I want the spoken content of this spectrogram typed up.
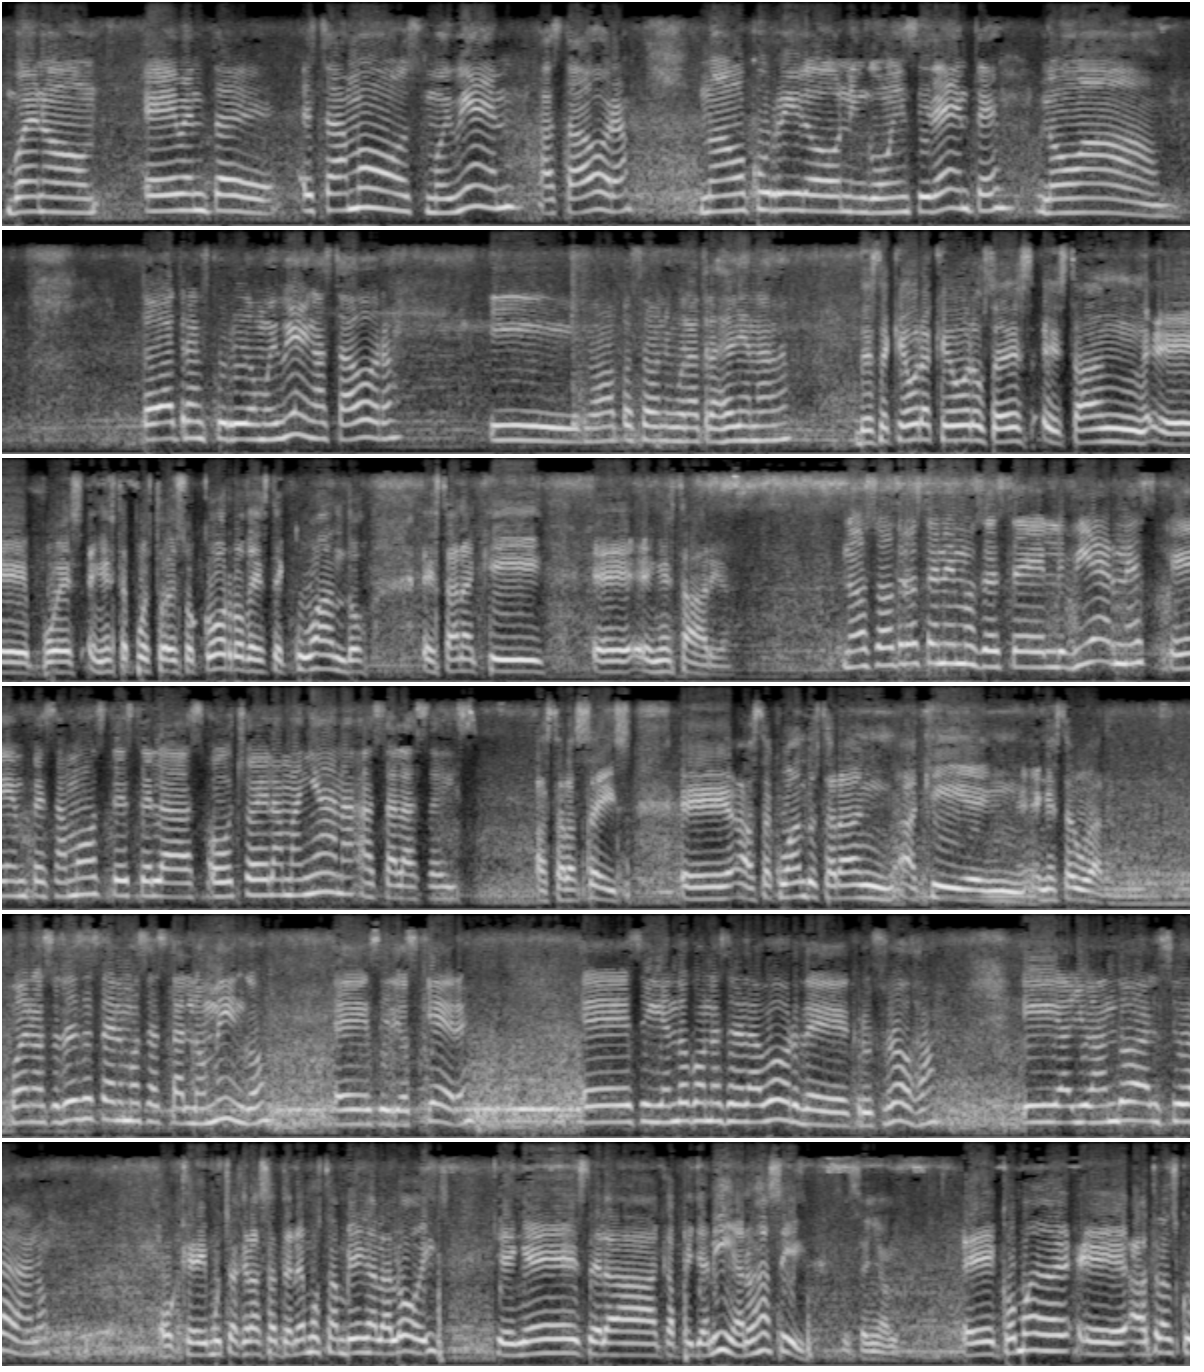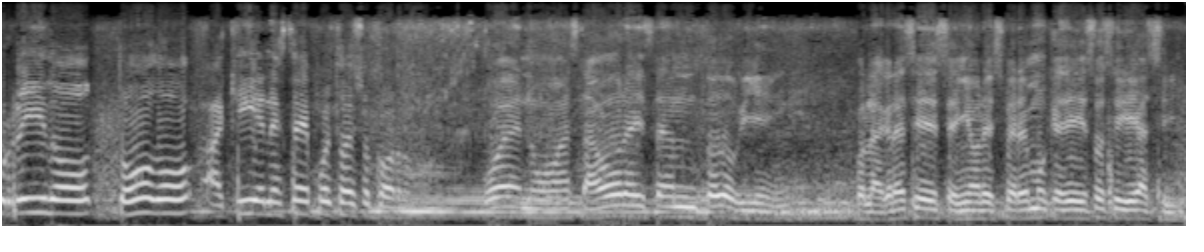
Bueno, Eh, estamos muy bien hasta ahora. No ha ocurrido ningún incidente. No ha. Todo ha transcurrido muy bien hasta ahora. Y no ha pasado ninguna tragedia, nada. ¿Desde qué hora a qué hora ustedes están eh, pues en este puesto de socorro? ¿Desde cuándo están aquí eh, en esta área? Nosotros tenemos desde el viernes, que empezamos desde las 8 de la mañana hasta las 6. Hasta las 6. Eh, ¿Hasta cuándo estarán aquí en, en este lugar? Bueno, nosotros estaremos hasta el domingo, eh, si Dios quiere, eh, siguiendo con nuestra labor de Cruz Roja y ayudando al ciudadano. Ok, muchas gracias. Tenemos también a la Lois, quien es de la capellanía, ¿no es así? Sí, señor. Eh, ¿Cómo eh, ha transcurrido todo aquí en este puesto de socorro? Bueno, hasta ahora están todo bien. Por la gracia del Señor, esperemos que eso siga así.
